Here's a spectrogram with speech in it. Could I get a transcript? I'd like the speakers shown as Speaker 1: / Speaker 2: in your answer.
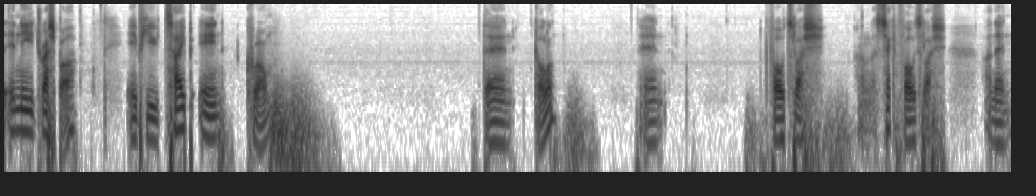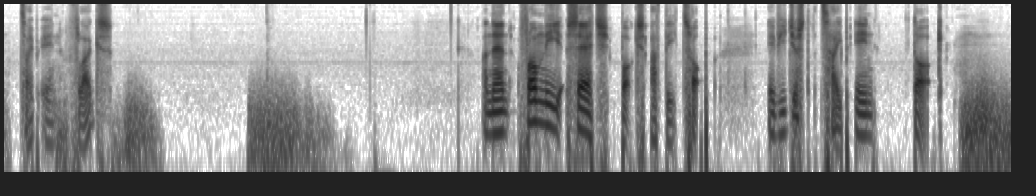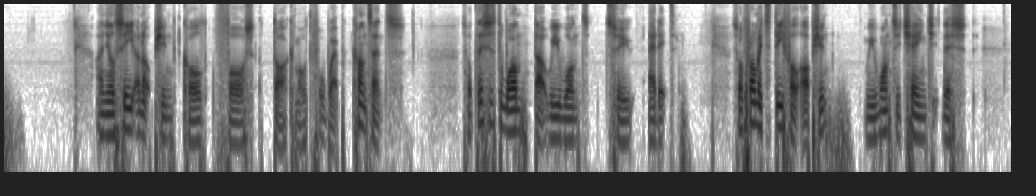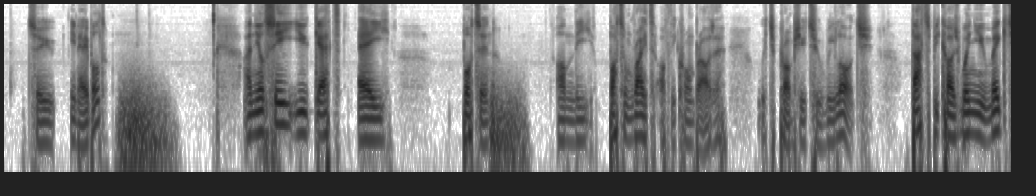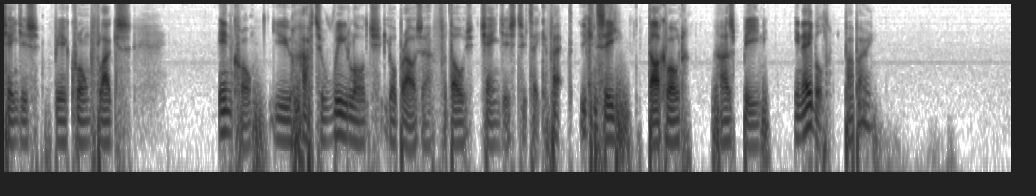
Speaker 1: in the address bar, if you type in Chrome, then colon, and forward slash, and a second forward slash, and then type in flags. And then from the search box at the top, if you just type in dark, and you'll see an option called force dark mode for web contents. So this is the one that we want to edit. So from its default option, we want to change this to enabled. And you'll see you get a button on the bottom right of the Chrome browser which prompts you to relaunch. That's because when you make changes via Chrome flags in Chrome, you have to relaunch your browser for those changes to take effect. You can see dark mode has been enabled. Bye bye.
